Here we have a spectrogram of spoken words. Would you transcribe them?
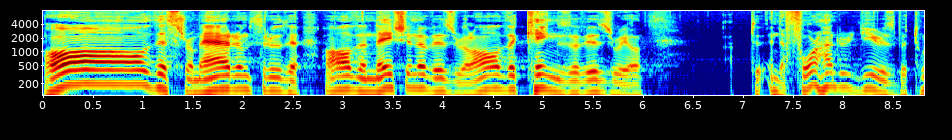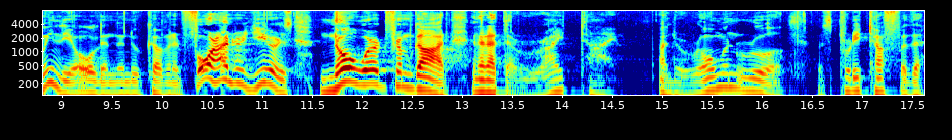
All this from Adam through the, all the nation of Israel, all the kings of Israel, to, in the 400 years between the old and the new covenant, 400 years, no word from God. And then at the right time, under Roman rule, was pretty tough for the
